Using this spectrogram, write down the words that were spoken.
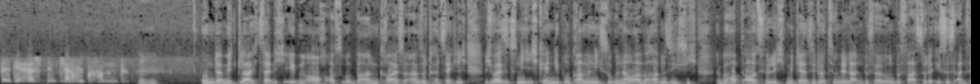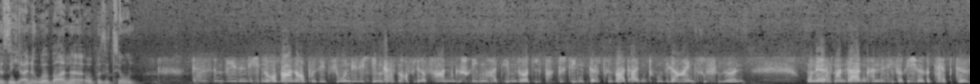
äh, der herrschenden Klasse kommt. Mhm. Und damit gleichzeitig eben auch aus urbanen Kreisen. Also tatsächlich, ich weiß jetzt nicht, ich kenne die Programme nicht so genau, aber haben Sie sich überhaupt ausführlich mit der Situation der Landbevölkerung befasst oder ist es an für sich eine urbane Opposition? Urbane Opposition, die sich eben erstmal auf ihre Fahnen geschrieben hat, eben dort praktisch die, das Privateigentum wieder einzuführen, ohne dass man sagen kann, dass sie wirkliche Rezepte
